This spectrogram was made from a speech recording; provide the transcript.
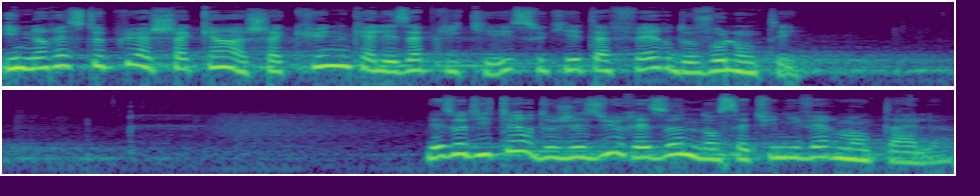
il ne reste plus à chacun, à chacune qu'à les appliquer, ce qui est affaire de volonté. Les auditeurs de Jésus résonnent dans cet univers mental.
